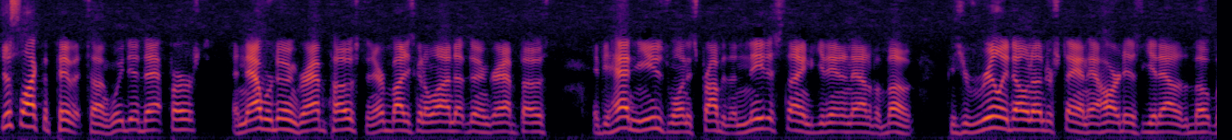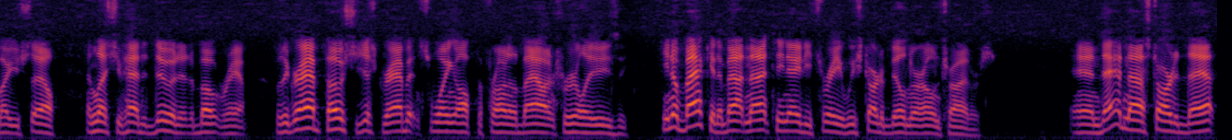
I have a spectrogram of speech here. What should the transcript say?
just like the pivot tongue. We did that first, and now we're doing grab post, and everybody's going to wind up doing grab post. If you hadn't used one, it's probably the neatest thing to get in and out of a boat because you really don't understand how hard it is to get out of the boat by yourself unless you've had to do it at a boat ramp. With a grab post, you just grab it and swing off the front of the bow, and it's really easy. You know, back in about 1983, we started building our own trailers. And Dad and I started that.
